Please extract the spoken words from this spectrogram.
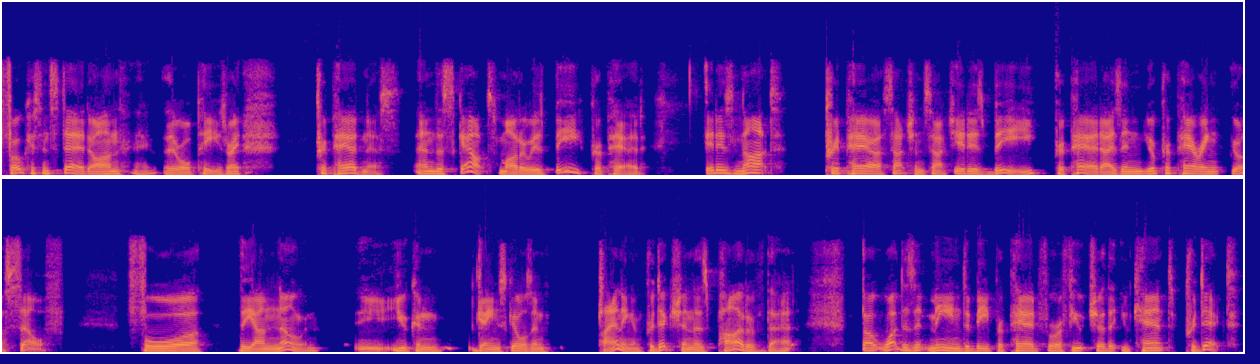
focus instead on, they're all P's, right? Preparedness. And the Scouts motto is be prepared. It is not prepare such and such. It is be prepared, as in you're preparing yourself for the unknown. You can gain skills in planning and prediction as part of that. But what does it mean to be prepared for a future that you can't predict?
